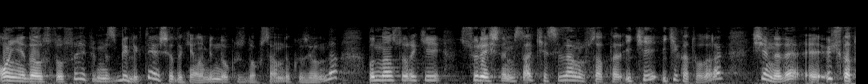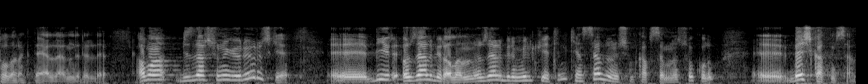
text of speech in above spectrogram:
17 Ağustos'u hepimiz birlikte yaşadık yani 1999 yılında. Bundan sonraki süreçte mesela kesilen ruhsatlar 2, 2 kat olarak şimdi de 3 kat olarak değerlendirildi. Ama bizler şunu görüyoruz ki e, bir özel bir alanın, özel bir mülkiyetin kentsel dönüşüm kapsamına sokulup 5 kat misal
